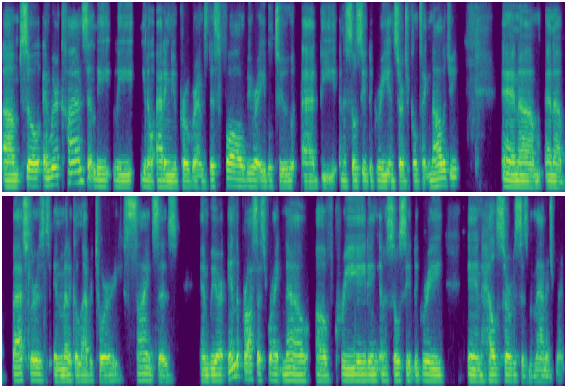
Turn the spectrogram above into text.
Um, so, and we're constantly, you know, adding new programs. This fall, we were able to add the an associate degree in surgical technology, and um, and a bachelor's in medical laboratory sciences. And we are in the process right now of creating an associate degree in health services management.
